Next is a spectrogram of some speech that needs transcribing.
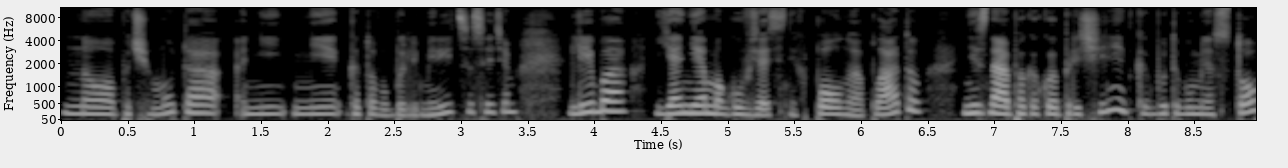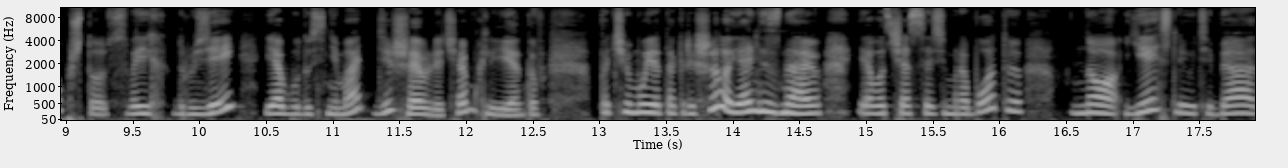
но почему-то они не готовы были мириться с этим, либо я не могу взять с них полную оплату, не знаю по какой причине, как будто бы у меня стоп, что своих друзей я буду снимать дешевле, чем клиентов. Почему я так решила, я не знаю, я вот сейчас с этим работаю, но есть ли у тебя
